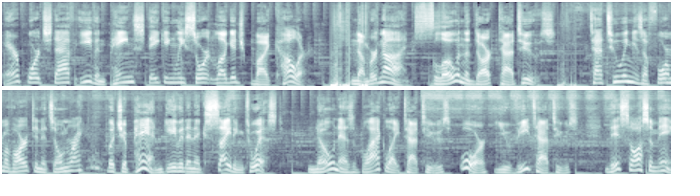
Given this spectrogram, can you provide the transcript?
airport staff even painstakingly sort luggage by color. Number 9. Glow in the dark tattoos. Tattooing is a form of art in its own right, but Japan gave it an exciting twist. Known as blacklight tattoos or UV tattoos, this awesome ink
